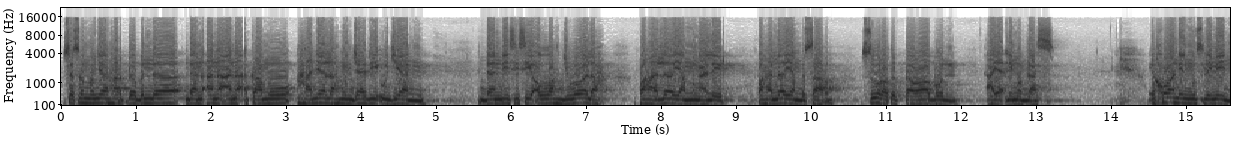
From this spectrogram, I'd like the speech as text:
Sesungguhnya harta benda dan anak-anak kamu hanyalah menjadi ujian dan di sisi Allah jualah pahala yang mengalir, pahala yang besar. Surah At-Tawabun ayat 15. Ikhwanil muslimin,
